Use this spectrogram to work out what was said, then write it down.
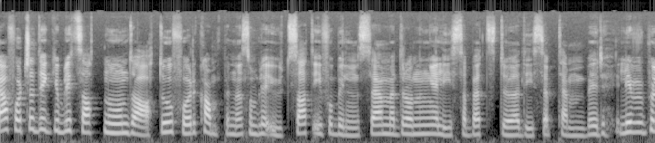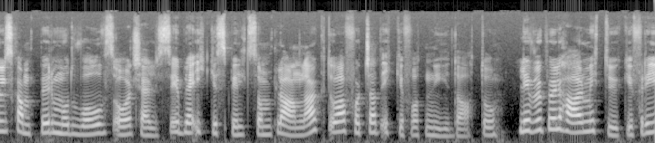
har fortsatt ikke blitt satt noen dato for kampene som ble utsatt i forbindelse med dronning Elisabeths død i september. Liverpools kamper mot Wolves og Chelsea ble ikke spilt som planlagt, og har fortsatt ikke fått ny dato. Liverpool har midtukefri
